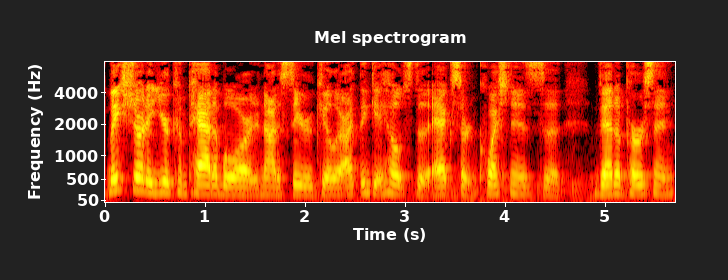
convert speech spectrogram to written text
make sure that you're compatible or they're not a serial killer. I think it helps to ask certain questions to vet a person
